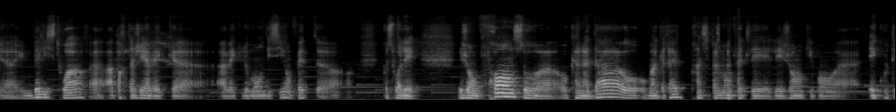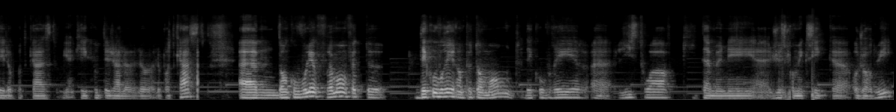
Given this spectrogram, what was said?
une belle histoire à, partager avec avec le monde ici, en fait, euh, que ce soit les, gens en France, au, euh, Canada, au, Maghreb, principalement, en fait, les, gens qui vont euh, écouter le podcast ou bien qui écoutent déjà le, le, podcast. donc, on voulait vraiment, en fait, découvrir un peu ton monde, découvrir l'histoire qui t'a mené jusqu'au Mexique aujourd'hui.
